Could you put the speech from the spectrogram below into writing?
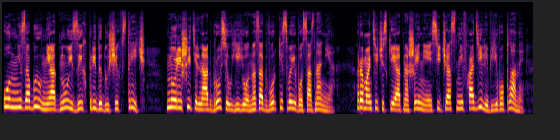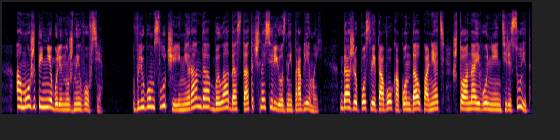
Он не забыл ни одну из их предыдущих встреч, но решительно отбросил ее на задворки своего сознания — Романтические отношения сейчас не входили в его планы, а может и не были нужны вовсе. В любом случае, Миранда была достаточно серьезной проблемой. Даже после того, как он дал понять, что она его не интересует,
